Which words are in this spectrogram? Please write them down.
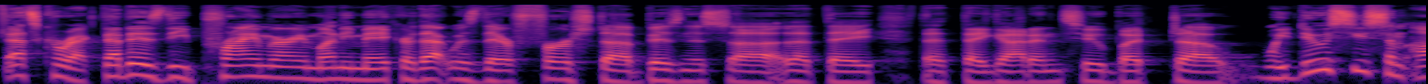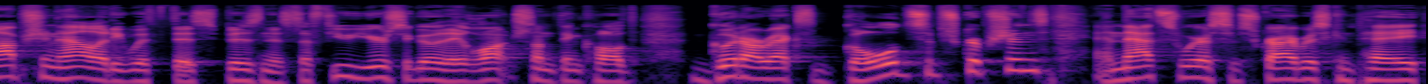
That's correct. That is the primary moneymaker. That was their first uh, business uh, that they that they got into. But uh, we do see some optionality with this business. A few years ago, they launched something called GoodRx Gold subscriptions, and that's where subscribers can pay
